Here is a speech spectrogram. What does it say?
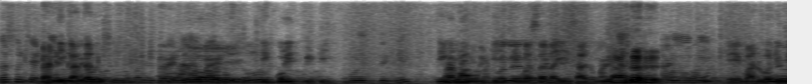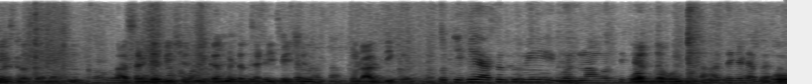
लसूण घाटी चटणी कांदा लसूण. ती कोळीत पिठी. पोळीत पिठी. ती कोळीत पिठी. ती मसाला ही साधी आणि हे हे मालवणी मिक्स मसाला हा संडे स्पेशल चिकन मटनसाठी स्पेशल तो लाल तिखट. हे असं तुम्ही वजनावरती वजनावर. असं हे हो.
